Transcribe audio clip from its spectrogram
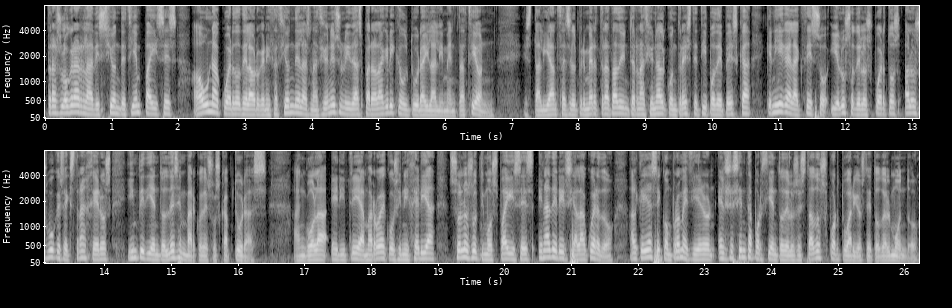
tras lograr la adhesión de 100 países a un acuerdo de la Organización de las Naciones Unidas para la Agricultura y la Alimentación. Esta alianza es el primer tratado internacional contra este tipo de pesca que niega el acceso y el uso de los puertos a los buques extranjeros, impidiendo el desembarco de sus capturas. Angola, Eritrea, Marruecos y Nigeria son los últimos países en adherirse al acuerdo, al que ya se comprometieron el 60% de los estados de todo el mundo.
